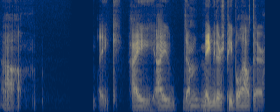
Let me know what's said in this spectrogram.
um, like I I um, maybe there's people out there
